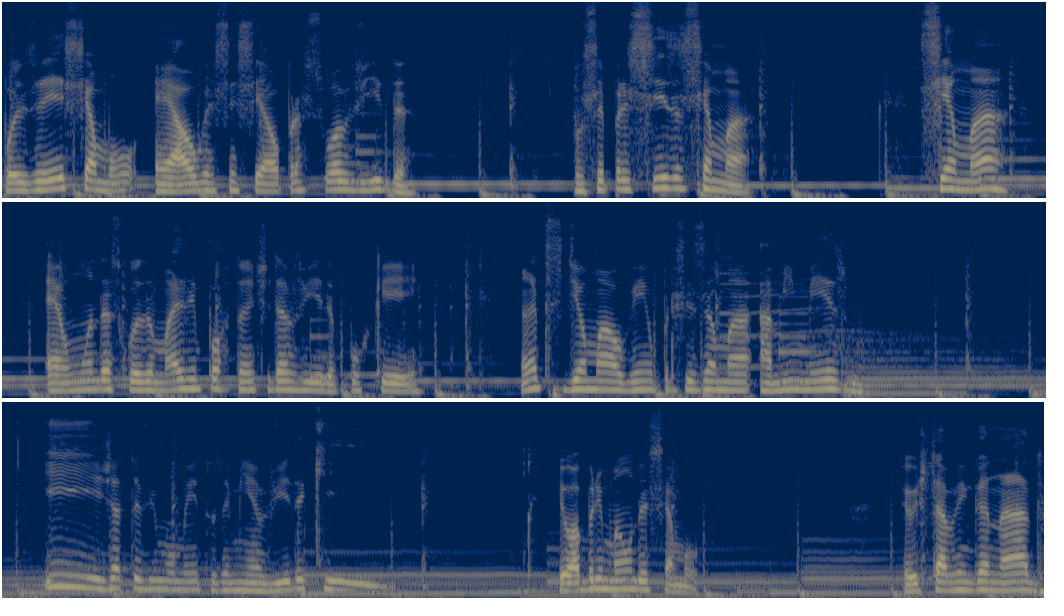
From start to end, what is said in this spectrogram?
Pois esse amor é algo essencial para a sua vida. Você precisa se amar. Se amar é uma das coisas mais importantes da vida, porque antes de amar alguém, eu preciso amar a mim mesmo. E já teve momentos em minha vida que eu abri mão desse amor. Eu estava enganado.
